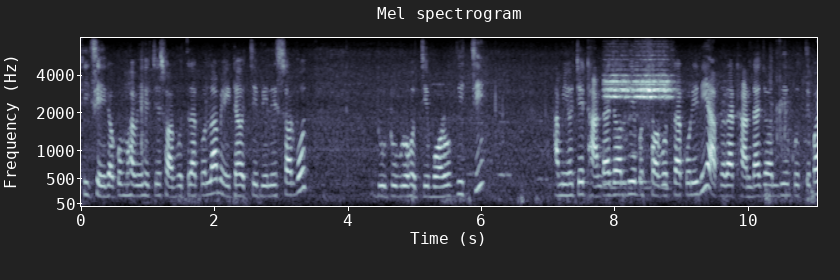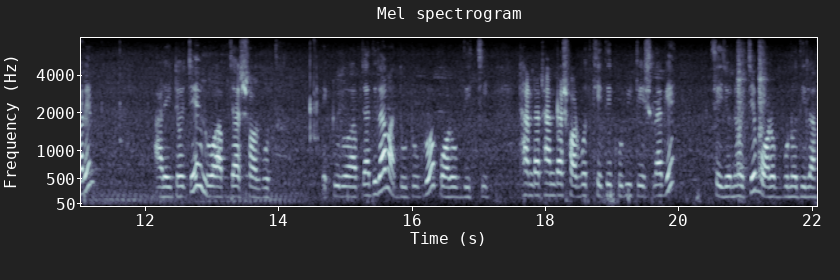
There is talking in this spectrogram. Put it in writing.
ঠিক সেই রকমভাবে হচ্ছে শরবতটা করলাম। এটা হচ্ছে বেলের শরবত। দু টুকরো হচ্ছে বরফ দিচ্ছি। আমি হচ্ছে ঠান্ডা জল দিয়ে শরবতটা করে নিই। আপনারা ঠান্ডা জল দিয়ে করতে পারেন। আর এটা হচ্ছে রোয়াবজার শরবত। একটু রোয়াবজা দিলাম আর দু টুকরো বরফ দিচ্ছি। ঠান্ডা ঠান্ডা শরবত খেতে খুবই টেস্ট লাগে। সেই জন্য হচ্ছে বরফগুলো দিলাম।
